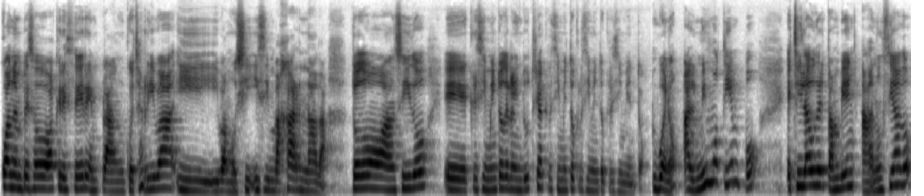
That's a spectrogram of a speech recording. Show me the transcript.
cuando empezó a crecer en plan cuesta arriba y, vamos, y, sin bajar nada. Todo han sido eh, crecimiento de la industria, crecimiento, crecimiento, crecimiento. Bueno, al mismo tiempo, Steve Lauder también ha anunciado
